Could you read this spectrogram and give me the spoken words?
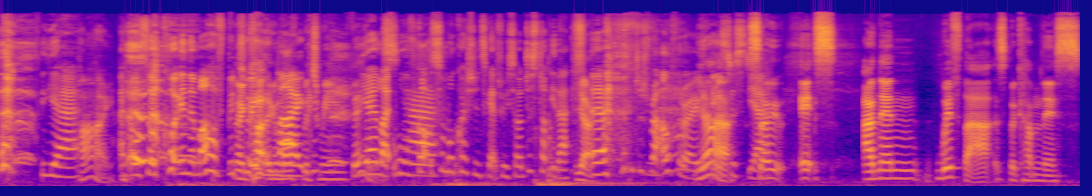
Yeah. hi, And also cutting them off between and cutting them like off between things. yeah, like well, we've got some more questions to get through, so I'll just stop you there. Yeah. Uh, just rattle through. Yeah. It's just yeah. So it's and then with that, it's become this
